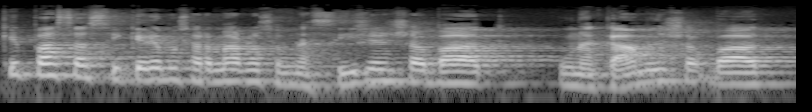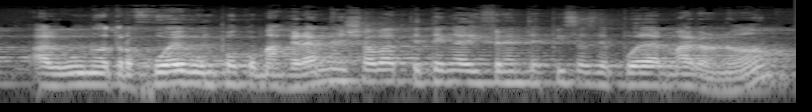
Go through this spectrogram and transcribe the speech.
¿qué pasa si queremos armarnos una silla en Shabbat, una cama en Shabbat, algún otro juego un poco más grande en Shabbat que tenga diferentes piezas, se puede armar o no?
